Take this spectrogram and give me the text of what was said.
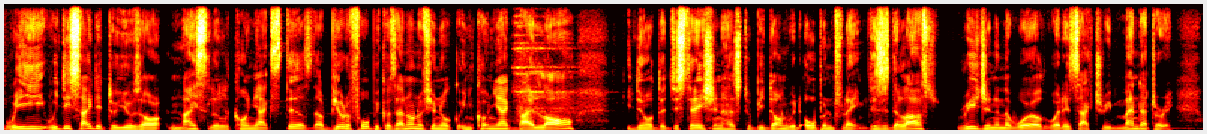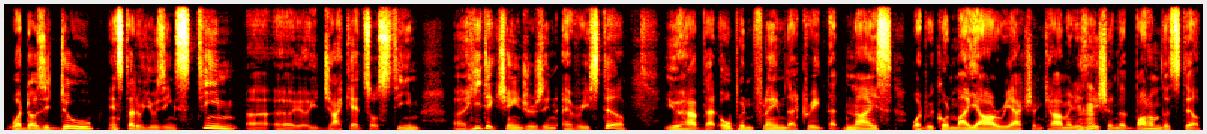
we we decided to use our nice little cognac stills. They're beautiful because I don't know if you know in cognac by law you know the distillation has to be done with open flame. This is the last region in the world where it's actually mandatory. What does it do? Instead of using steam uh, uh, jackets or steam uh, heat exchangers in every still, you have that open flame that create that nice what we call Maillard reaction, caramelization at the bottom of the still.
